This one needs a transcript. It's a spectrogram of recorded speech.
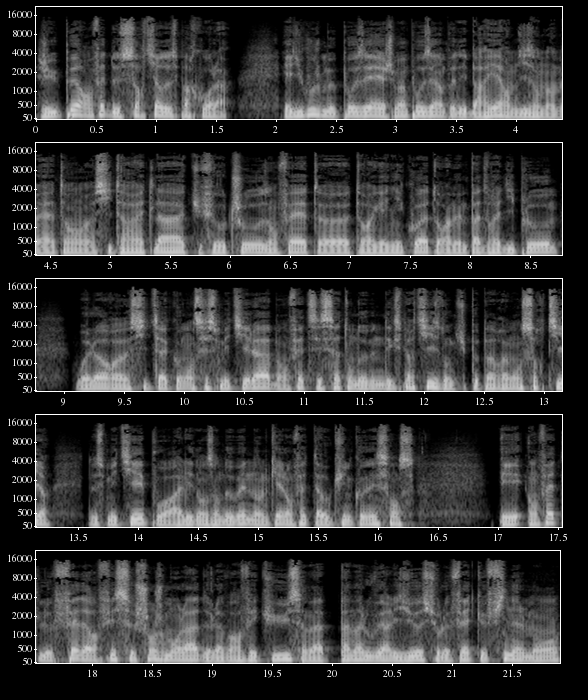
j'ai eu peur en fait de sortir de ce parcours-là. Et du coup, je me posais, je m'imposais un peu des barrières en me disant non mais attends, si t'arrêtes là, que tu fais autre chose, en fait, euh, t'auras gagné quoi T'auras même pas de vrai diplôme. Ou alors, euh, si t'as commencé ce métier-là, bah en fait c'est ça ton domaine d'expertise, donc tu peux pas vraiment sortir de ce métier pour aller dans un domaine dans lequel en fait t'as aucune connaissance. Et en fait, le fait d'avoir fait ce changement-là, de l'avoir vécu, ça m'a pas mal ouvert les yeux sur le fait que finalement,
